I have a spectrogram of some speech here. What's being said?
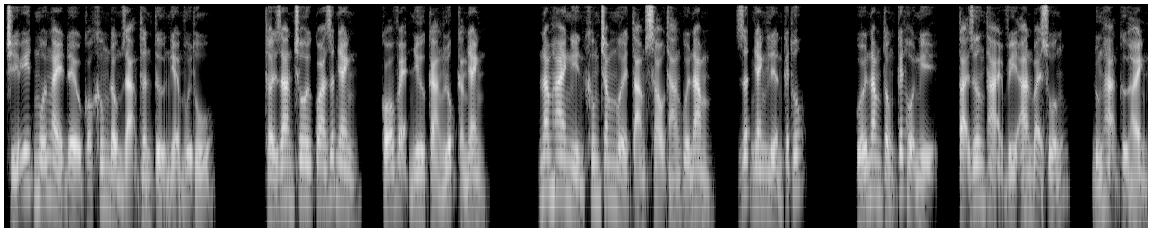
Chí ít mỗi ngày đều có không đồng dạng thân tử niềm vui thú. Thời gian trôi qua rất nhanh, có vẻ như càng lúc càng nhanh. Năm 2018 6 tháng cuối năm, rất nhanh liền kết thúc. Cuối năm tổng kết hội nghị, tại dương thải vi an bài xuống, đúng hạn cử hành.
